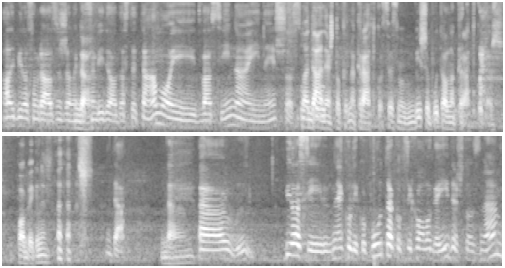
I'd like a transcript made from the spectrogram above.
ali bila sam raznežena kad Da. sam videla da ste tamo i dva sina i Neša, Ma suprug. da, nešto na kratko. Sve smo više puta, ali na kratko baš pobegnem. Da. Da. A, bila si nekoliko puta, kod psihologa ideš, što znam.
